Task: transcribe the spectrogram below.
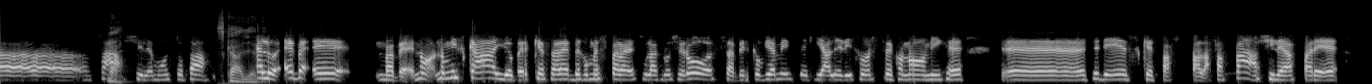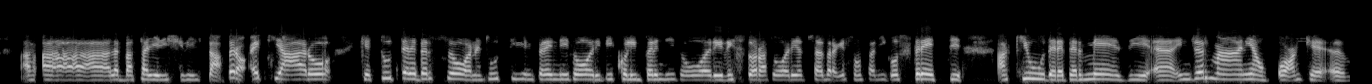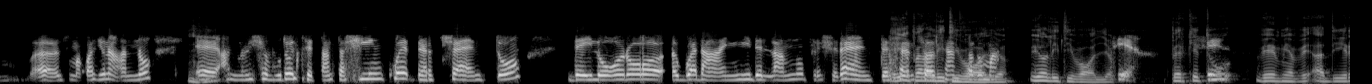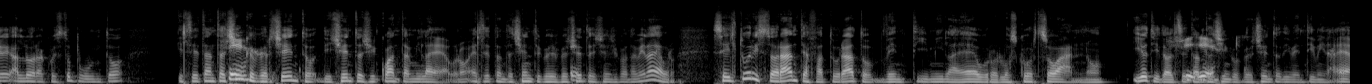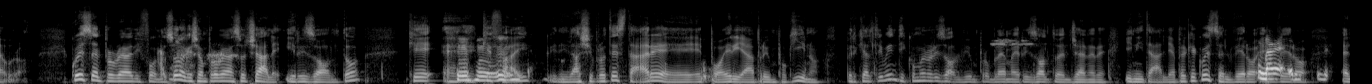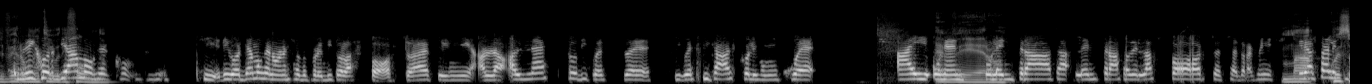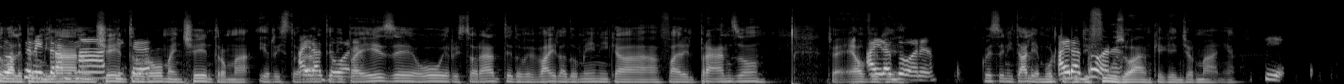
facile, molto facile. scagliati. Allora, eh beh, eh, vabbè, no, non mi scaglio perché sarebbe come sparare sulla Croce Rossa, perché ovviamente chi ha le risorse economiche eh, tedesche fa, fa- la fa facile a fare a- a- le battaglie di civiltà, però è chiaro che tutte le persone, tutti gli imprenditori, piccoli imprenditori, ristoratori, eccetera, che sono stati costretti a chiudere per mesi eh, in Germania o, o anche eh, eh, insomma quasi un anno, Mhm. hanno ricevuto il 75% dei loro eh, guadagni dell'anno precedente. Io senza, però lì ti voglio, io lì ti voglio, Sì. perché Sì. tu vieni a, dire, allora a questo punto, il 75% di 150.000 euro è il 75% di 150.000 euro. Se il tuo ristorante ha fatturato 20.000 euro lo scorso anno, io ti do il Sì. 75% di 20.000 euro. Questo è il problema di fondo, solo che c'è un problema sociale irrisolto che, eh, che Mhm. fai? Quindi lasci protestare e, e poi riapri un pochino, perché altrimenti come lo risolvi un problema irrisolto del genere in Italia? Perché questo è il vero, è il vero, è il vero ricordiamo, che, sì, ricordiamo che non è stato proibito l'asporto, eh, quindi al, al netto di, queste- di questi calcoli comunque hai l'entrata, l'entrata dell'asporto, eccetera. Quindi Ma in realtà le questo vale per Milano in centro, Roma in centro, ma il ristorante di paese o il ristorante dove vai la domenica a fare il pranzo, cioè è ovvio Hai ragione. questo in Italia è molto Hai più ragione. diffuso anche che in Germania. Sì,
